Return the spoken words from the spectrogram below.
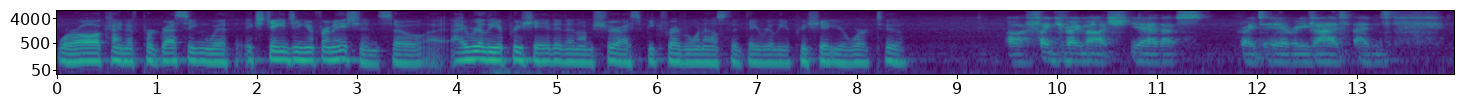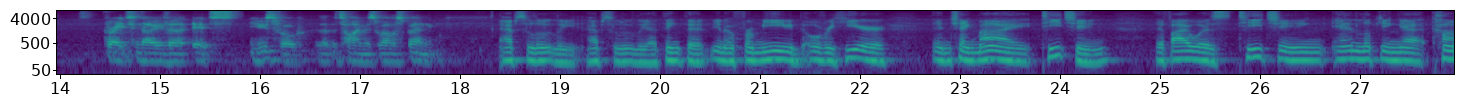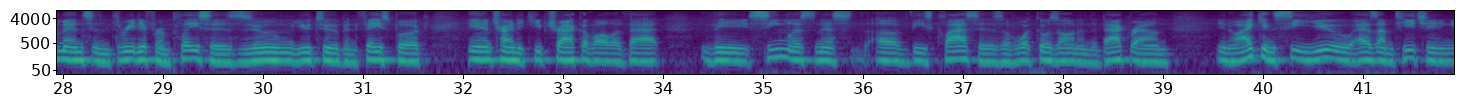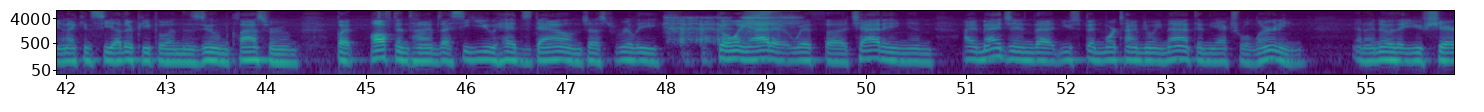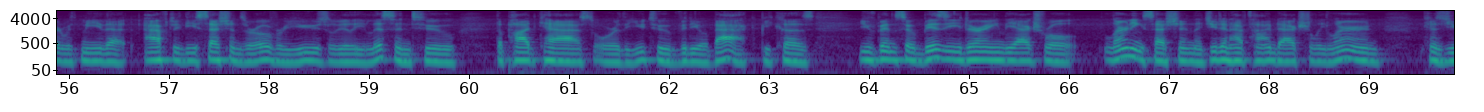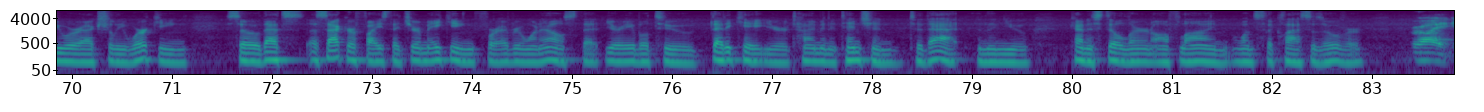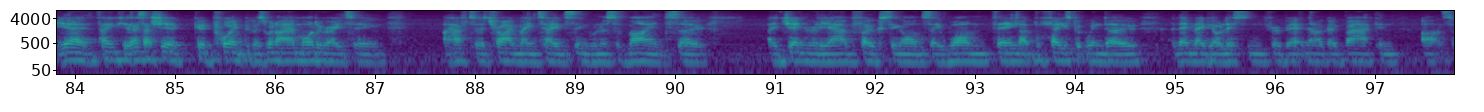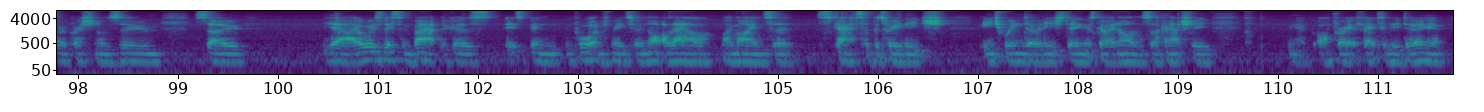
we're all kind of progressing with exchanging information. So I, I really appreciate it, and I'm sure I speak for everyone else that they really appreciate your work too. Oh, thank you very much. Yeah, that's great to hear. Really glad, and great to know that it's useful. That the time is well spent. Absolutely, absolutely. I think that you know, for me over here in Chiang Mai teaching, if I was teaching and looking at comments in three different places Zoom, YouTube, and Facebook, and trying to keep track of all of that, the seamlessness of these classes, of what goes on in the background, you know, I can see you as I'm teaching, and I can see other people in the Zoom classroom but oftentimes I see you heads down, just really going at it with uh, chatting. And I imagine that you spend more time doing that than the actual learning. And I know that you've shared with me that after these sessions are over, you usually listen to the podcast or the YouTube video back because you've been so busy during the actual learning session that you didn't have time to actually learn because you were actually working so that's a sacrifice that you're making for everyone else that you're able to dedicate your time and attention to that. And then you kind of still learn offline once the class is over. Right. Yeah. Thank you. That's actually a good point because when I am moderating, I have to try and maintain singleness of mind. So I generally am focusing on, say, one thing like the Facebook window, and then maybe I'll listen for a bit and then I'll go back and answer a question on Zoom. So yeah, I always listen back because it's been important for me to not allow my mind to scatter between each each window and each thing that's going on, so I can actually you know, operate effectively doing it.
